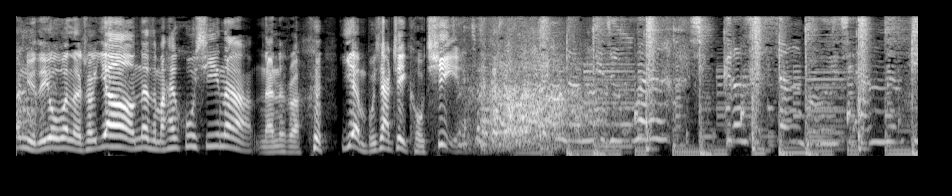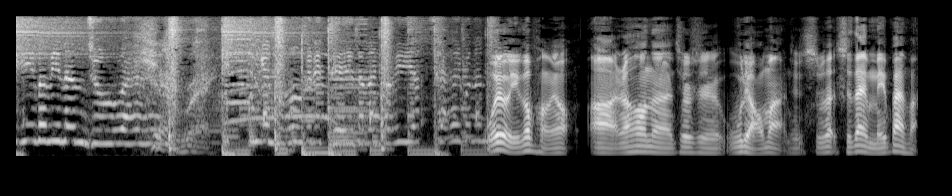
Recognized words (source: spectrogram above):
那女的又问了说：“哟，那怎么还呼吸呢？”男的说：“哼，咽不下这口气。”我有一个朋友啊，然后呢，就是无聊嘛，就实在实在没办法，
